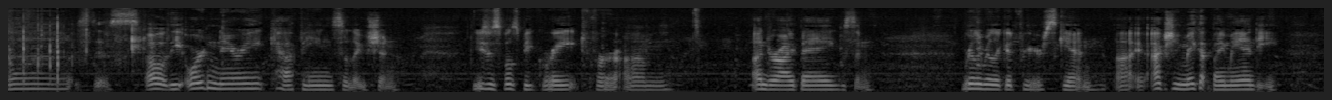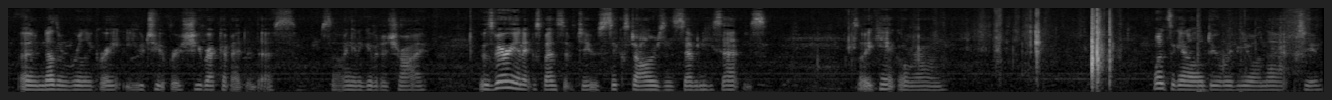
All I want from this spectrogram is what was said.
What's this? Oh, the Ordinary Caffeine Solution. These are supposed to be great for um, under eye bags and really, really good for your skin. Uh, actually, Makeup by Mandy, another really great YouTuber, she recommended this. So I'm going to give it a try. It was very inexpensive too, $6.70. So you can't go wrong. Once again, I'll do a review on that too.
